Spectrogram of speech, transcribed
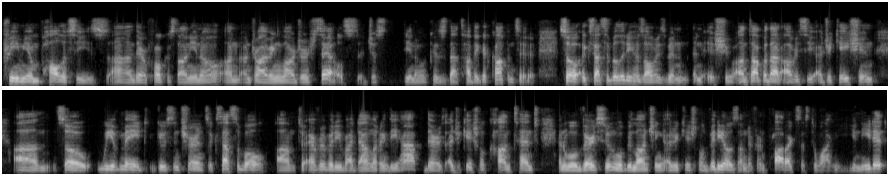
premium policies. Uh, they're focused on, you know, on, on driving larger sales. Just you know, because that's how they get compensated. So accessibility has always been an issue. On top of that, obviously education. Um, so we have made Goose Insurance accessible um, to everybody by downloading the app. There's educational content, and we'll very soon we'll be launching educational videos on different products as to why you need it.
